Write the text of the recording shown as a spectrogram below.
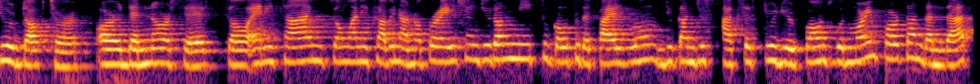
your doctor or the nurses. So anytime someone is having an operation, you don't need to go to the file room. You can just access through your phones. But more important than that,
